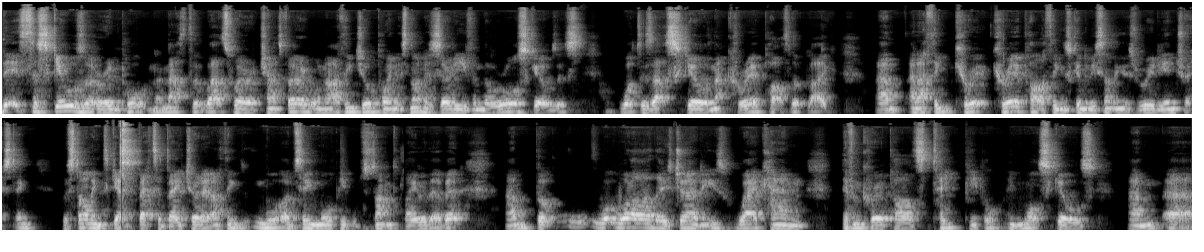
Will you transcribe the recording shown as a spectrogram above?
It's the skills that are important, and that's the, that's where transferable. And I think to your point, it's not necessarily even the raw skills; it's what does that skill and that career path look like. Um, and I think career career pathing is going to be something that's really interesting. We're starting to get better data at it. I think more, I'm seeing more people starting to play with it a bit. Um, but what, what, are those journeys? Where can different career paths take people? And what skills um, uh,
